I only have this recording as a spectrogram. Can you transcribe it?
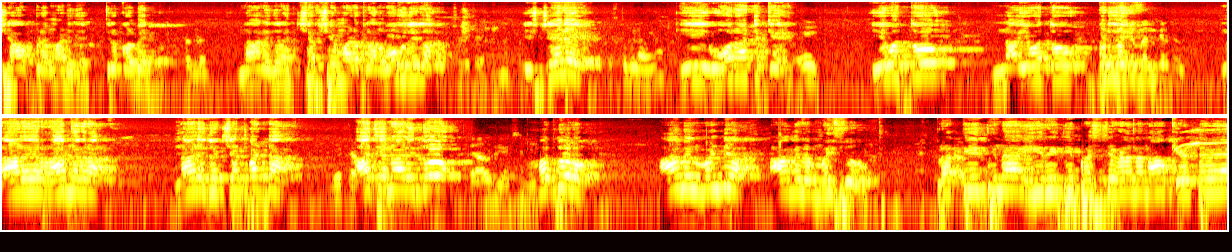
ಶಾಪನೆ ಮಾಡಿದೆ. ತಿಳ್ಕೊಳ್ಬೇಕು. ನಾನು ಇದನ್ನ ಚರ್ಚೆ ಮಾಡಕ್ಕೆ ನಾನು ಹೋಗುದಿಲ್ಲ. ಇಷ್ಟೇಳಿ ಈ ಹೋರಾಟಕ್ಕೆ ಇವತ್ತು ನಾ ಇವತ್ತು ಬಿಡದೆ. ನಾಳೆ ರಾಮನಗರ, ನಾಳಿದ್ದು ಚನ್ನಪಟ್ಟಣ, ಆಚೆ ನಾಳಿದ್ದು ಮದ್ದೂರು, ಆಮೇಲೆ ಮಂಡ್ಯ, ಆಮೇಲೆ ಮೈಸೂರು. ಪ್ರತಿ ದಿನ ಈ ರೀತಿ ಪ್ರಶ್ನೆಗಳನ್ನ ನಾವು ಕೇಳ್ತೇವೆ.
